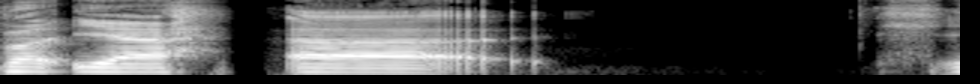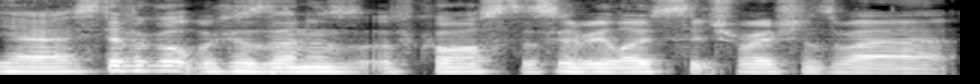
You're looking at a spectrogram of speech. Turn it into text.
but yeah, uh, yeah, it's difficult because then, of course, there's going to be loads of situations where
